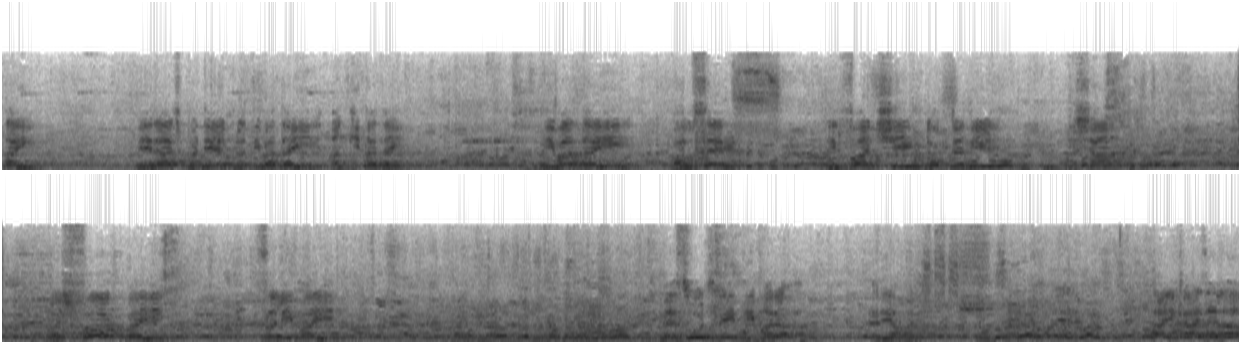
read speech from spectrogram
ताई मेहराज पटेल प्रतिभाताई अंकिताताई विवाताई इरफान शेख डॉक्टर नील ईशान अशफाक भाई सलीम भाई मैं सोच रही थी मरा। अरे ताई काय झालं?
